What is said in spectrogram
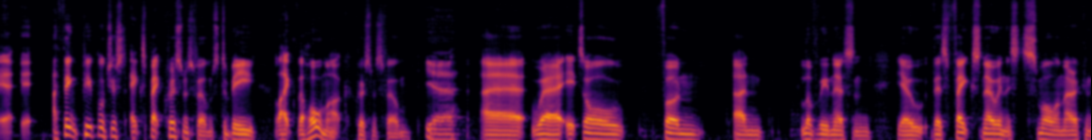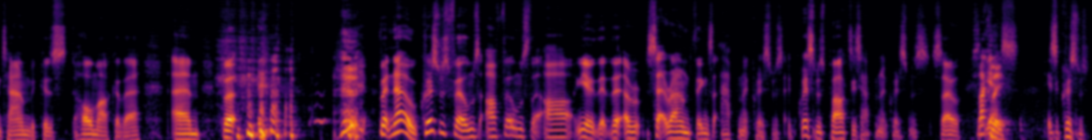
It, I think people just expect Christmas films to be like the Hallmark Christmas film, Yeah. uh, where it's all fun and loveliness, and you know, there's fake snow in this small American town because Hallmark are there. Um, but but no, Christmas films are films that are you know that, that are set around things that happen at Christmas. And Christmas parties happen at Christmas, so Exactly. yes, it's a Christmas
